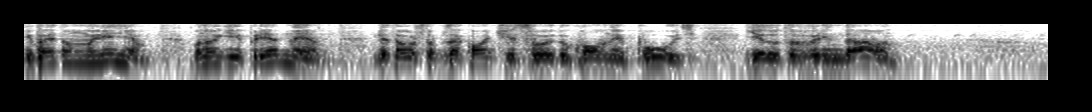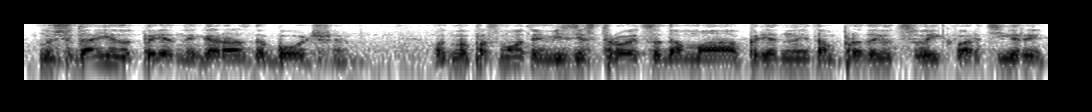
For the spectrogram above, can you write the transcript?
И поэтому мы видим, многие преданные для того, чтобы закончить свой духовный путь, едут в Вриндаван, но сюда едут преданные гораздо больше. Вот мы посмотрим, везде строятся дома, преданные там продают свои квартиры,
